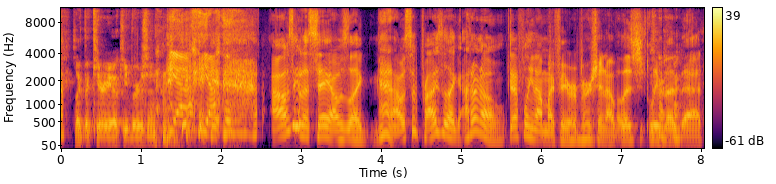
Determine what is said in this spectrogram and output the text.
Yeah. It's like the karaoke version. Yeah, yeah. I was gonna say, I was like, man, I was surprised. Like, I don't know, definitely not my favorite version. I, let's just leave it at that.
